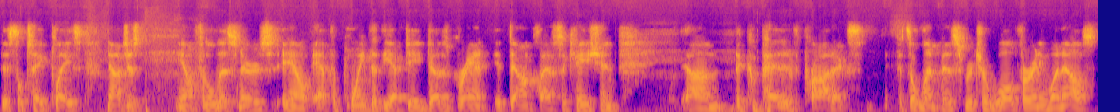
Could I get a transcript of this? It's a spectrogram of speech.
this will take place. Now, just you know, for the listeners, you know, at the point that the FDA does grant it down classification, um, the competitive products, if it's Olympus, Richard Wolf, or anyone else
